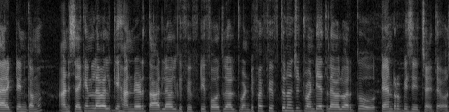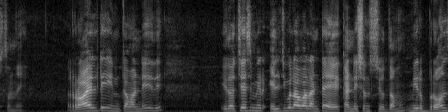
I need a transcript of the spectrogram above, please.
Direct income. అండ్ సెకండ్ లెవెల్కి హండ్రెడ్ థర్డ్ లెవెల్కి fifty fourth level twenty five fifth నుంచి ట్వంటీ ఎయిత్ లెవెల్ వరకు టెన్ రూపీస్ ఈచ్ అయితే వస్తుంది. రాయల్టీ ఇన్కమ్ అండి ఇది. ఇది వచ్చేసి మీరు ఎలిజిబుల్ అవ్వాలంటే కండిషన్స్ చూద్దాము. మీరు బ్రోంజ్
